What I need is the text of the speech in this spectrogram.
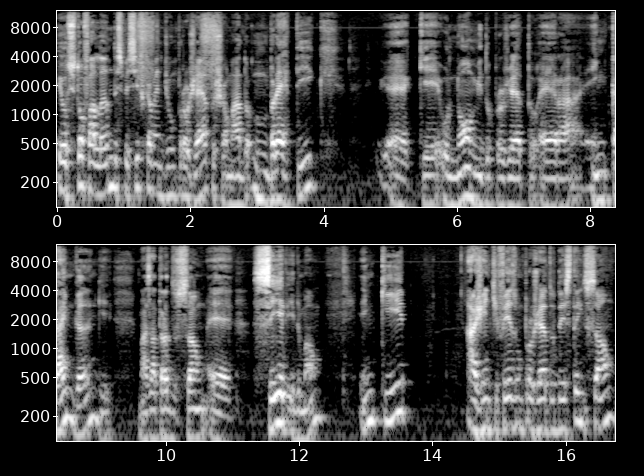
Eu estou falando especificamente de um projeto chamado Mbretik, é, que o nome do projeto era Encaingang, mas a tradução é Ser Irmão, em que a gente fez um projeto de extensão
